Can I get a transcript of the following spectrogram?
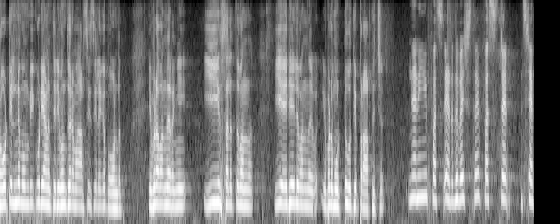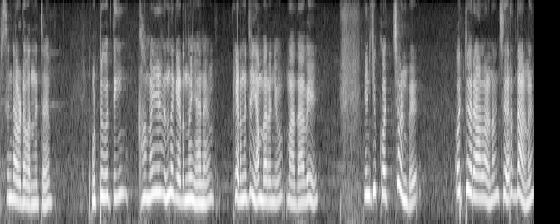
റോട്ടിലിന്റെ മുമ്പിൽ കൂടിയാണ് തിരുവനന്തപുരം ആർ സി സിയിലേക്ക് പോകേണ്ടത്. ഇവിടെ വന്നിറങ്ങി ഈ സ്ഥലത്ത് വന്ന് ഈ ഏരിയയിൽ വന്ന് ഇവിടെ മുട്ടുകുത്തി പ്രാർത്ഥിച്ച്. ഞാൻ ഈ ഫസ്റ്റ് ഇടതുവശത്തെ ഫസ്റ്റ് സ്റ്റെപ്സിന്റെ അവിടെ വന്നിട്ട് മുട്ടുകുത്തി കമഴ്ന്ന് കിടന്നു ഞാൻ. കിടന്നിട്ട് ഞാൻ പറഞ്ഞു മാതാവേ എനിക്ക് കൊച്ചുണ്ട്. ഒറ്റ ഒരാളാണ് ചെറുതാണ്.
